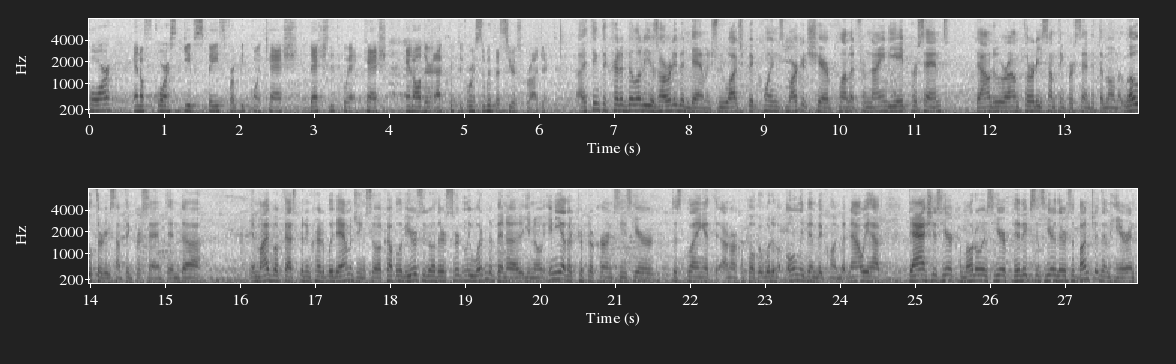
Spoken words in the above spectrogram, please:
Core, and of course give space for Bitcoin Cash, Dash Cash, and other uh, cryptocurrencies with a serious project. I think the credibility has already been damaged. We watched Bitcoin's market share plummet from 98% down to around 30 something percent at the moment, low 30 something percent, and uh, in my book, that's been incredibly damaging. So a couple of years ago, there certainly wouldn't have been a, you know, any other cryptocurrencies here displaying at the, on Acapulco. It would have only been Bitcoin. But now we have Dash is here, Komodo is here, Pivx is here. There's a bunch of them here, and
